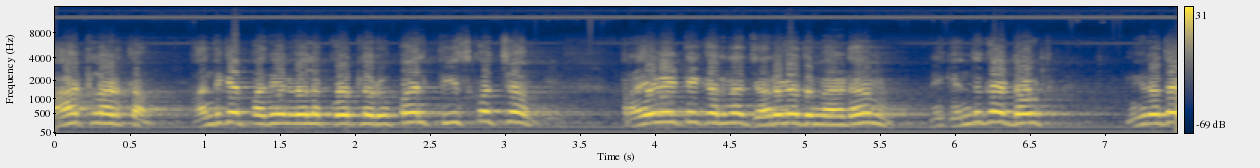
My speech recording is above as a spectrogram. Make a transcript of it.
మాట్లాడతాం. అందుకే పదిహేను వేల కోట్ల రూపాయలు తీసుకొచ్చాం. ప్రైవేటీకరణ జరగదు మేడం. మీకు ఎందుక డౌట్ మీరతో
